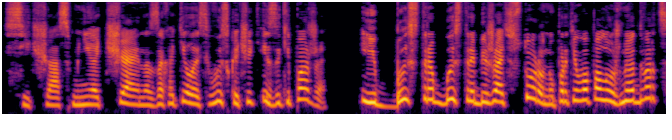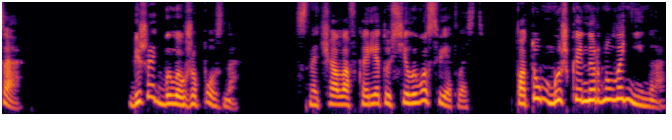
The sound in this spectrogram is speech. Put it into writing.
Сейчас мне отчаянно захотелось выскочить из экипажа и быстро-быстро бежать в сторону, противоположную от дворца. Бежать было уже поздно. Сначала в карету сел его светлость, потом мышкой нырнула Нина,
